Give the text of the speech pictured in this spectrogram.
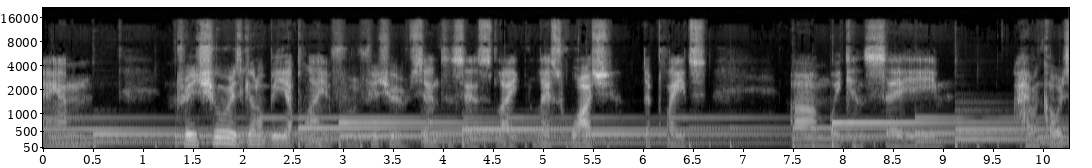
And I'm pretty sure it's gonna be applying for future sentences like let's watch the plates. Um, we can say I haven't covered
